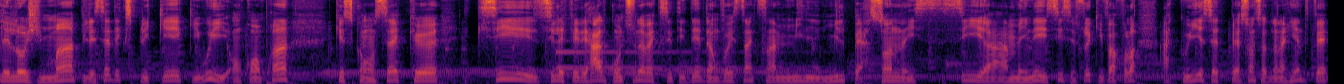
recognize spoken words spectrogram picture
les logements, puis il essaie d'expliquer que oui, on comprend qu'est-ce qu'on sait que si, les fédérales continuent avec cette idée d'envoyer 500 000, personnes ici à amener ici, c'est sûr qu'il va falloir accueillir cette personne. Ça ne donne rien de faire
